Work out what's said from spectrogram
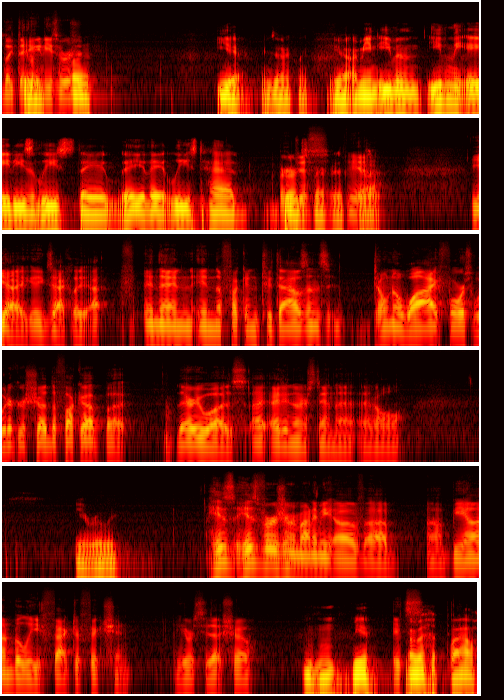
Like the Yeah. '80s version. yeah, exactly. Yeah, I mean, even even the '80s, at least they they they at least had Burgess, Burgess. Meredith. Yeah. it. Yeah, exactly. Uh, and then in the fucking 2000s, don't know why Forest Whitaker shut the fuck up, but there he was. I, I didn't understand that at all. yeah, really. His his version reminded me of uh, uh, Beyond Belief, Fact or Fiction. You ever see that show? Mm-hmm. Yeah. It's Oh, wow.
